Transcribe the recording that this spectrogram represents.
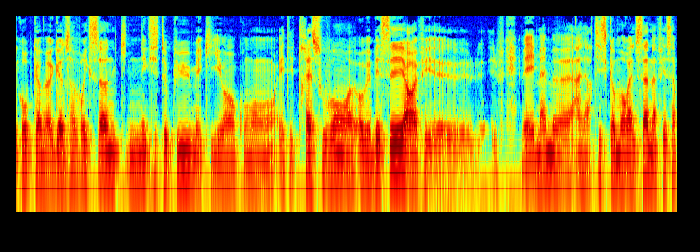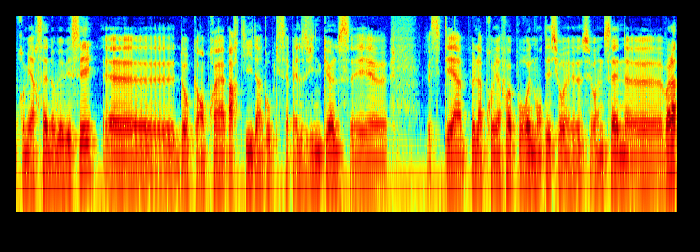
groupes comme Guns of Brixton qui n'existent plus mais qui ont, été très souvent au BBC. Alors, mais même un artiste comme Orelsan a fait sa première scène au BBC. Donc en première partie d'un groupe qui s'appelle Zwinkels et c'était un peu la première fois pour eux de monter sur, une scène. voilà.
